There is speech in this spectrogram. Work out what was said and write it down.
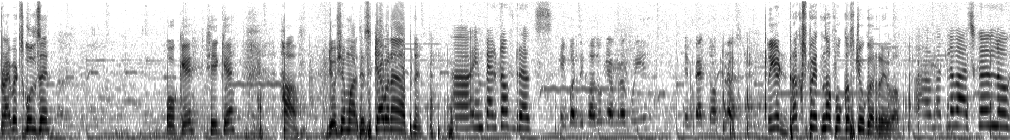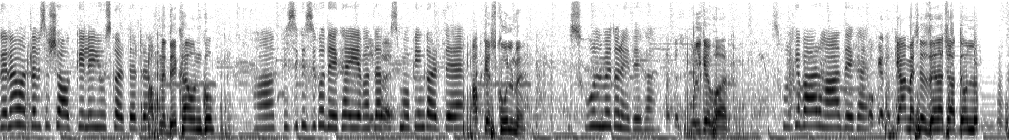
प्राइवेट स्कूल से? ओके ठीक है। हाँ जोशे मारती से क्या बनाया आपने? इम्पैक्ट ऑफ़ ड्रग्स एक बार दिखा दो कैमरा को ये। इम्पैक्ट ऑफ़ ड्रग्स तो ये ड्रग्स पे इतना फोकस क्यों कर रहे हो आप? मतलब आजकल लोग है ना मतलब इसे शौक के लिए यूज़ करते हैं ड्रग्स आपने देखा है उनको? हाँ किसी किसी को देखा ही है मतलब स्मोकिंग करते हैं। आपके स्कूल में? स्कूल में तो नहीं देखा। अच्छा स्कूल के बाहर? स्कूल के बाहर हाँ देखा है। ओके तो क्या मैसेज देना चाहते हैं उन लोग को?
